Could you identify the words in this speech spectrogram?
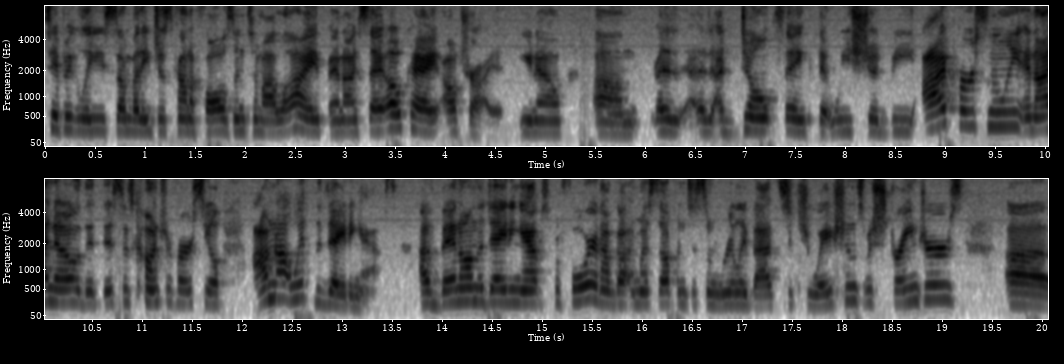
typically somebody just kind of falls into my life and I say, "Okay, I'll try it." You know, um, I, I, don't think that we should be. I personally, and I know that this is controversial, I'm not with the dating apps. I've been on the dating apps before and I've gotten myself into some really bad situations with strangers uh,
